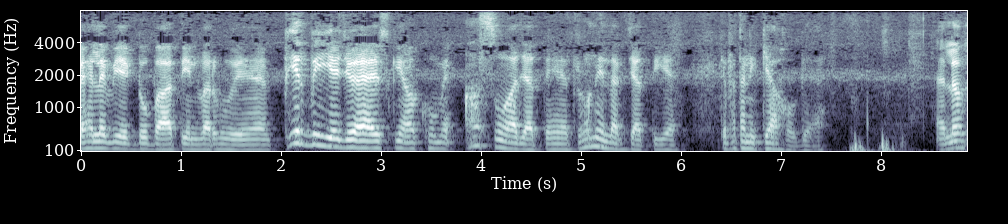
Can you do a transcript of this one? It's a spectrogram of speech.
पहले भी एक दो बार तीन बार हुए हैं। फिर भी ये जो है, इसकी आँखों में आँसू आ जाते हैं, रोने लग जाती है। कि पता नहीं क्या हो गया है। हेलो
